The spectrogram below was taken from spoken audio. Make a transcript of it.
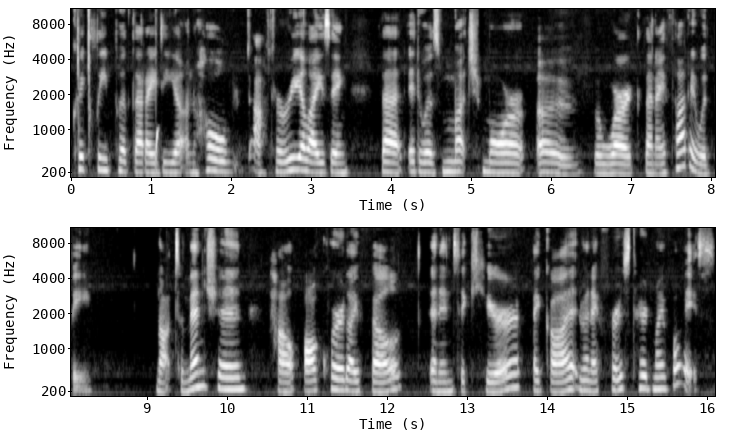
quickly put that idea on hold after realizing that it was much more of a work than I thought it would be. Not to mention how awkward I felt and insecure I got when I first heard my voice.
